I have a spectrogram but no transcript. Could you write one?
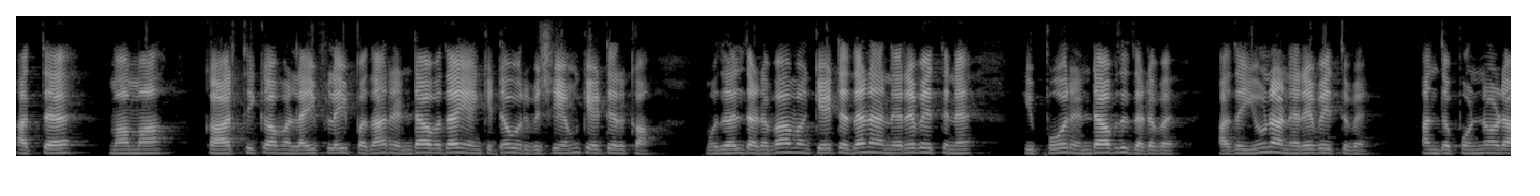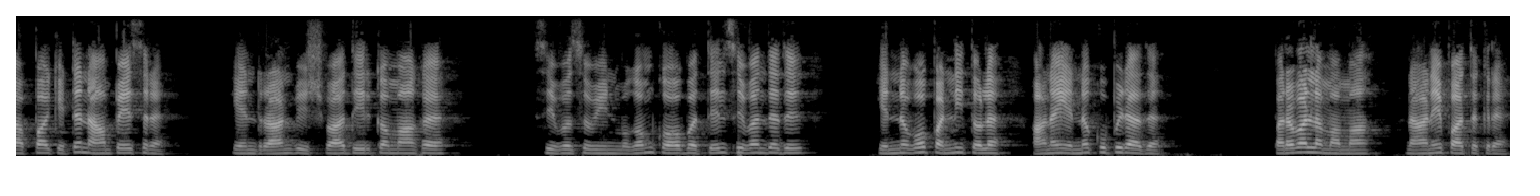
அத்தை மாமா கார்த்திக் அவன் லைஃப்ல இப்பதான் ரெண்டாவதா என்கிட்ட ஒரு விஷயம் கேட்டிருக்கான். முதல் தடவை அவன் கேட்டதை நான் நிறைவேத்தினேன். இப்போ ரெண்டாவது தடவை. அதையும் நான் நிறைவேற்றுவேன். அந்த பொண்ணோட அப்பா கிட்ட நான் பேசுறேன். என்றான் விஸ்வா தீர்க்கமாக. சிவசுவின் முகம் கோபத்தில் சிவந்தது. என்னவோ பண்ணி தொலை ஆனா என்ன கூப்பிடாத. பரவாயில்ல மாமா நானே பார்த்துக்கிறேன்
